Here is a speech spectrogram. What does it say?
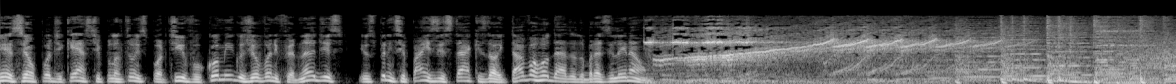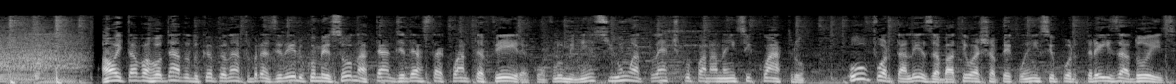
Esse é o podcast Plantão Esportivo comigo, Giovanni Fernandes, e os principais destaques da oitava rodada do Brasileirão. A oitava rodada do Campeonato Brasileiro começou na tarde desta quarta-feira, com Fluminense 1 Atlético Paranaense 4. O Fortaleza bateu a Chapecoense por 3 a 2.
